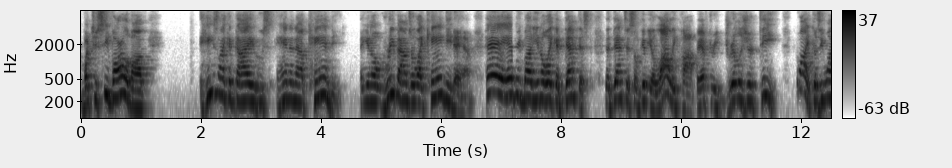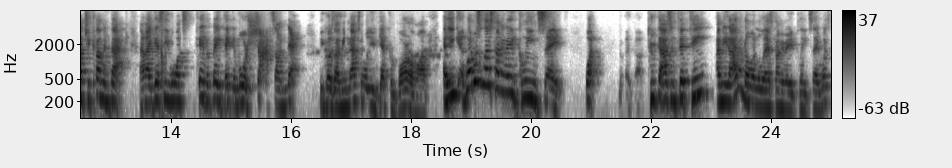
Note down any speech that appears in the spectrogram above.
but you see, Varlamov, he's like a guy who's handing out candy. You know, rebounds are like candy to him. Hey, everybody, you know, like a dentist. The dentist will give you a lollipop after he drills your teeth. Why? Because he wants you coming back. And I guess he wants Tampa Bay taking more shots on net because, I mean, that's all you get from Varlamov. And he, when was the last time he made a clean save? What, 2015. I mean, I don't know when the last time he made a clean save was.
